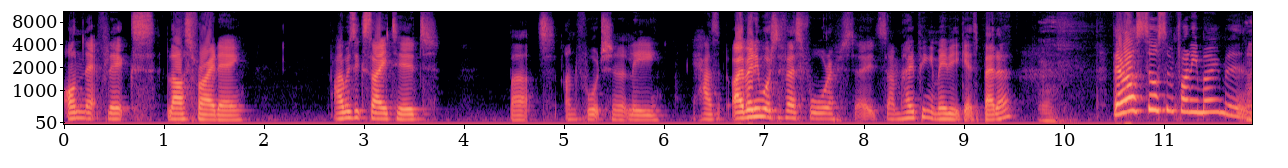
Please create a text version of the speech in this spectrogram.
on Netflix last Friday. I was excited, but unfortunately, it hasn't. I've only watched the first four episodes, so I'm hoping maybe it gets better. There are still some funny moments.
